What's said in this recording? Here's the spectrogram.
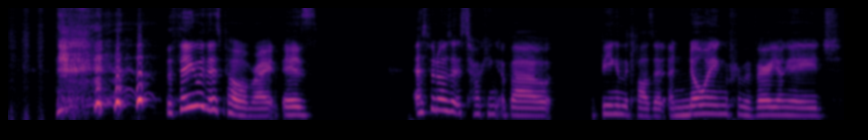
the thing with this poem, right, is Espinoza is talking about being in the closet and knowing from a very young age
